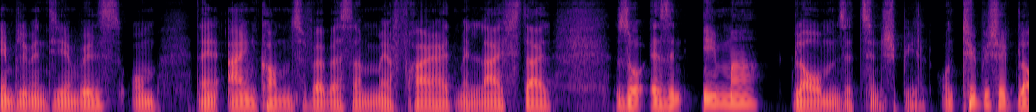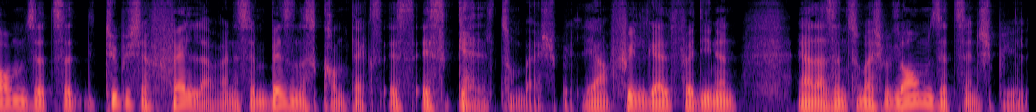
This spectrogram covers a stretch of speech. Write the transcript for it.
implementieren willst, um dein Einkommen zu verbessern, mehr Freiheit, mehr Lifestyle. So, es sind immer Glaubenssätze ins Spiel. Und typische Glaubenssätze, typische Fälle, wenn es im Business-Kontext ist, ist Geld zum Beispiel. Ja, viel Geld verdienen. Ja, da sind zum Beispiel Glaubenssätze ins Spiel.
